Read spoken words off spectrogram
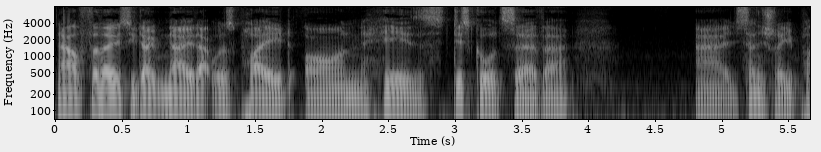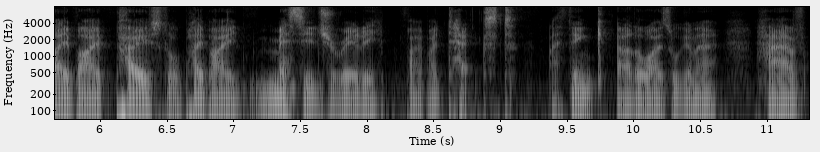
Now, for those who don't know, that was played on his Discord server. Uh, essentially, play by post or play by message, really, play by text. I think otherwise we're going to have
